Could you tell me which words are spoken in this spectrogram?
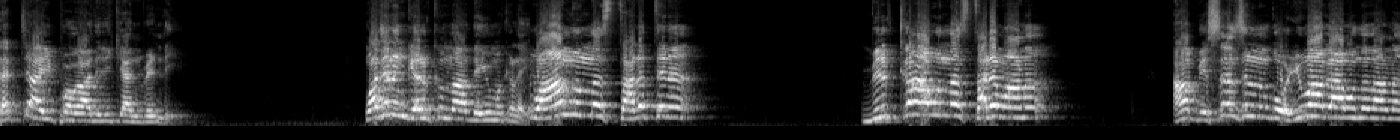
തെറ്റായി പോകാതിരിക്കാൻ വേണ്ടി. വചനം കേൾക്കുന്ന ദൈവമക്കളെ വാങ്ങുന്ന സ്ഥലത്തിന് വിൽക്കാവുന്ന സ്ഥലമാണ് ആ ബിസിനസ്സിൽ നമുക്ക് ഒഴിവാകാവുന്നതാണ്.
